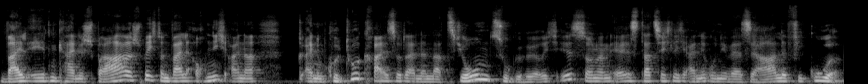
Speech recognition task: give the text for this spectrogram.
weil eben keine Sprache spricht und weil er auch nicht einer einem Kulturkreis oder einer Nation zugehörig ist, sondern er ist tatsächlich eine universale Figur.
